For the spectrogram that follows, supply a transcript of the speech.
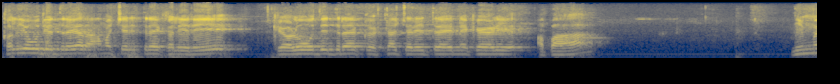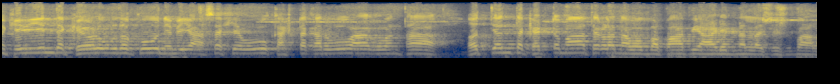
ಕಲಿಯುವುದಿದ್ರೆ ರಾಮಚರಿತ್ರೆ ಕಲಿಯಿರಿ ಕೇಳುವುದಿದ್ರೆ ಕೃಷ್ಣ ಚರಿತ್ರೆಯನ್ನು ಕೇಳಿ. ಅಪ್ಪ, ನಿಮ್ಮ ಕಿವಿಯಿಂದ ಕೇಳುವುದಕ್ಕೂ ನಿಮಗೆ ಅಸಹ್ಯವೂ ಕಷ್ಟಕರವೂ ಆಗುವಂತಹ ಅತ್ಯಂತ ಕೆಟ್ಟ ಮಾತುಗಳನ್ನ ಒಬ್ಬ ಪಾಪಿ ಆಡಿದ್ನಲ್ಲ ಶಿಶುಪಾಲ.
